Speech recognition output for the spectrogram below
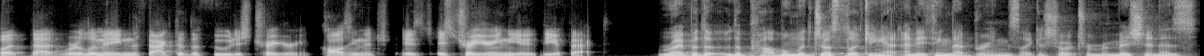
but that we're eliminating the fact that the food is triggering, causing the is, is triggering the the effect. Right, but the the problem with just looking at anything that brings like a short term remission is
